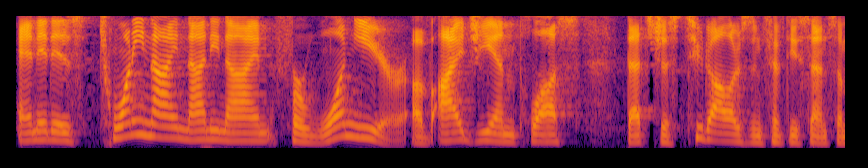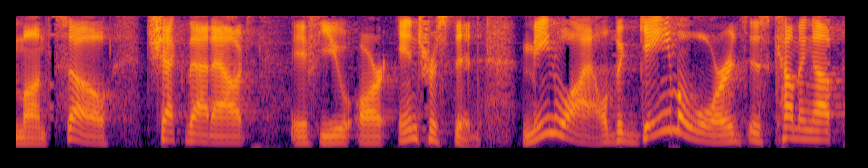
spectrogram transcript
and it is $29.99 for one year of IGN Plus. That's just $2.50 a month. So check that out if you are interested. Meanwhile, the Game Awards is coming up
